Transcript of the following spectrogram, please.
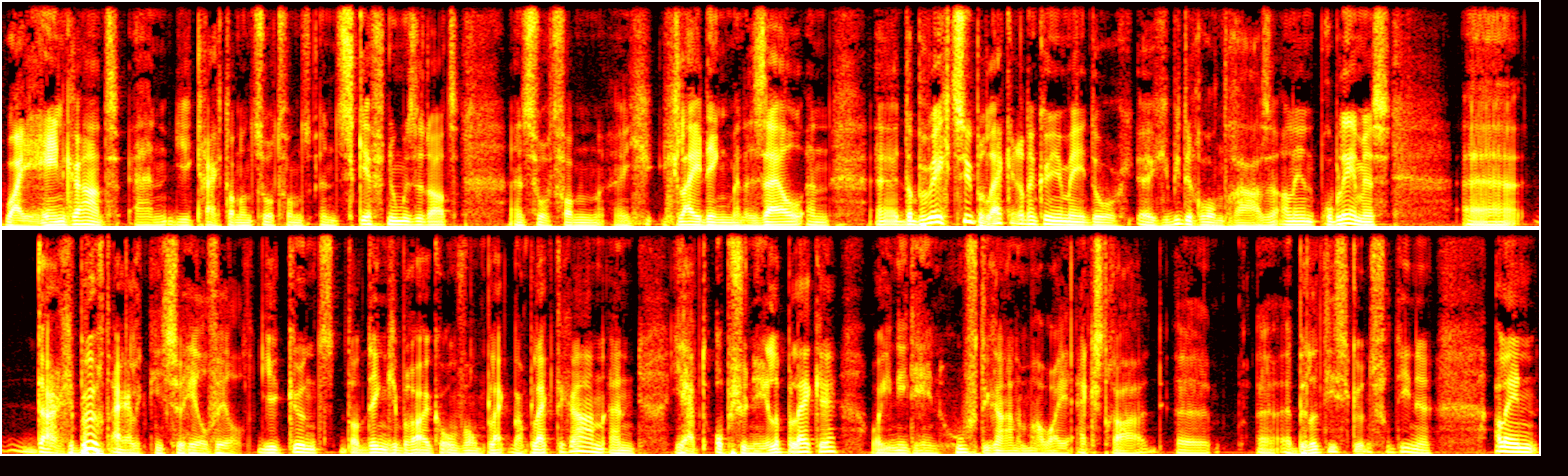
waar je heen gaat. En je krijgt dan een soort van een skiff noemen ze dat. Een soort van glijding met een zeil. En uh, dat beweegt super lekker en dan kun je mee door uh, gebieden rondrazen. Alleen het probleem is, daar gebeurt eigenlijk niet zo heel veel. Je kunt dat ding gebruiken om van plek naar plek te gaan. En je hebt optionele plekken waar je niet heen hoeft te gaan, maar waar je extra uh, abilities kunt verdienen. Alleen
